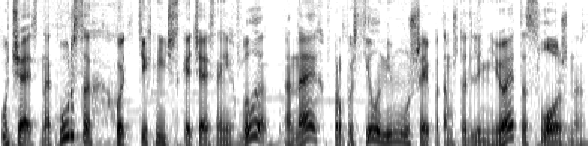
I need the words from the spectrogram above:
учась на курсах, хоть техническая часть на них была, она их пропустила мимо ушей, потому что для нее это сложно.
